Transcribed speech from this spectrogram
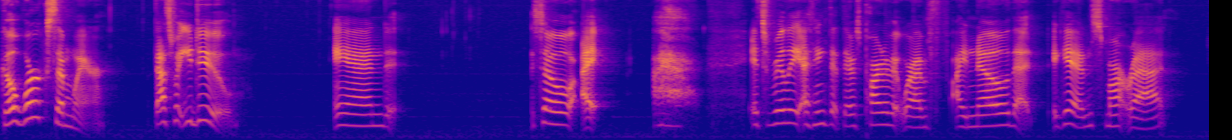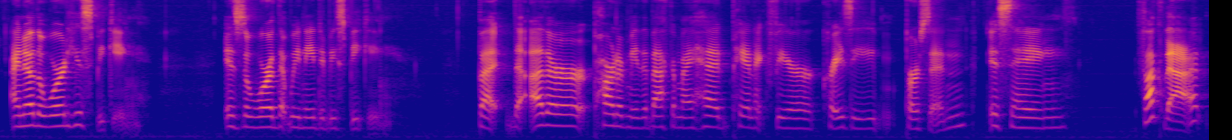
go work somewhere. That's what you do. And so i it's really I think that there's part of it where I'm I know that again, smart rat, I know the word he's speaking is the word that we need to be speaking. But the other part of me, the back of my head, panic, fear, crazy person, is saying, fuck that.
